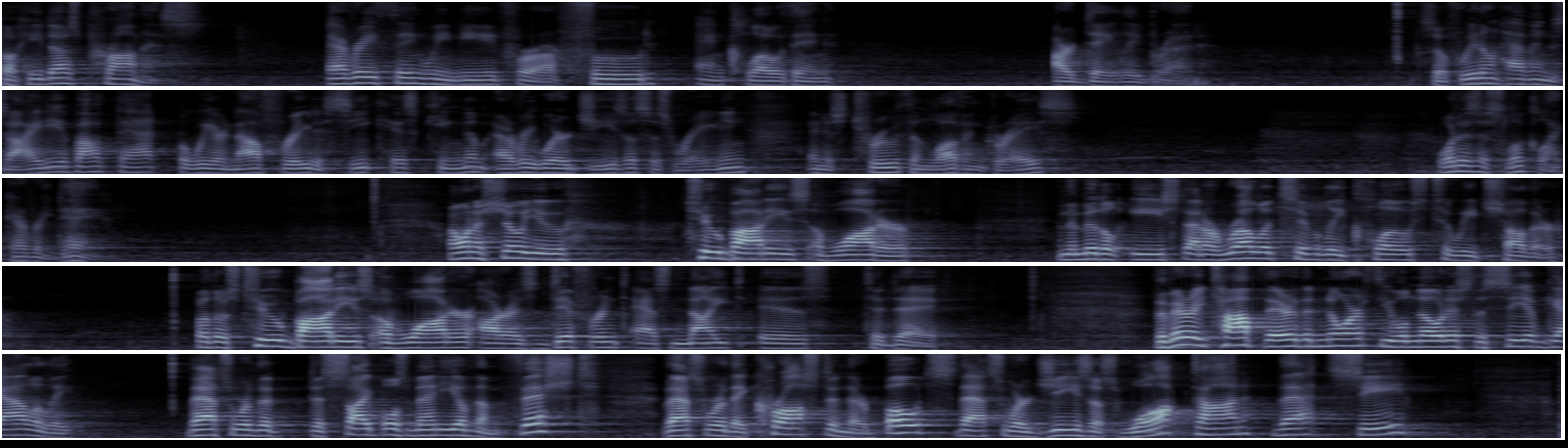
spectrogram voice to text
But He does promise everything we need for our food and clothing, our daily bread. So if we don't have anxiety about that, but we are now free to seek his kingdom everywhere Jesus is reigning in his truth and love and grace, what does this look like every day? I want to show you two bodies of water in the Middle East that are relatively close to each other. But those two bodies of water are as different as night is today. The very top there, the north, you will notice the Sea of Galilee. That's where the disciples, many of them, fished. That's where they crossed in their boats. That's where Jesus walked on that sea.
